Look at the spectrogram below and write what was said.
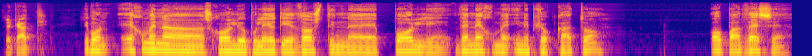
και κάτι. Λοιπόν, έχουμε ένα σχόλιο που λέει ότι εδώ στην ε, πόλη δεν έχουμε, είναι πιο κάτω. Όπα, δέσε.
